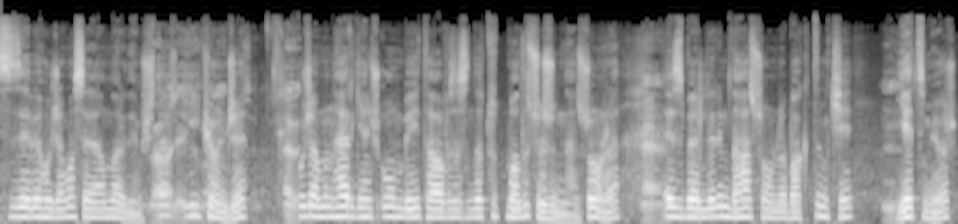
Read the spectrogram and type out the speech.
Size ve hocama selamlar demişler. Aleyküm, İlk önce aleyküm. Evet. hocamın her genç 10 beyit hafızasında tutmalı sözünden sonra He. ezberlerim daha sonra baktım ki yetmiyor.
